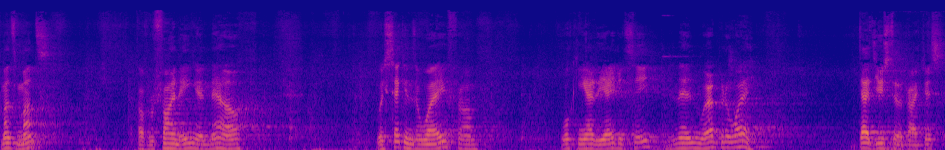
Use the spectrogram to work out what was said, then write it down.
months and months of refining, and now we're seconds away from walking out of the agency, and then we're up and away. Dad's used to the practice,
